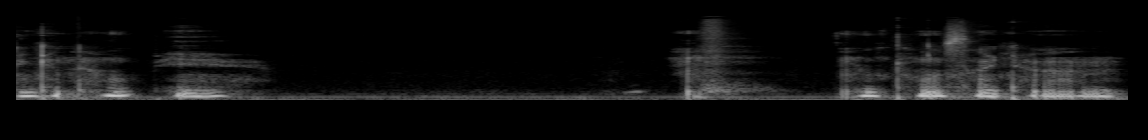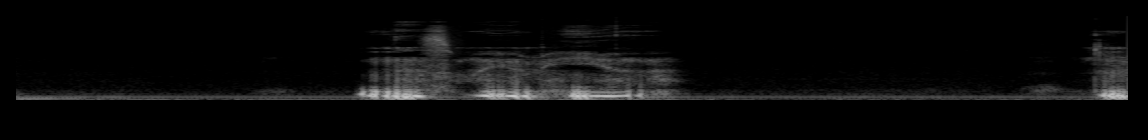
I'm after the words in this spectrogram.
I can help you. Of course I can. That's why I'm here. I'm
